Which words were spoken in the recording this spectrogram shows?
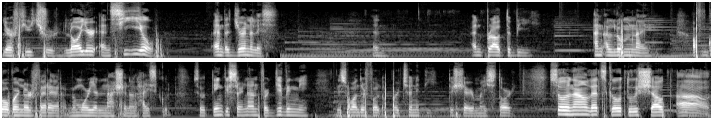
your future lawyer and CEO, and a journalist, and and proud to be an alumni of Governor Ferrer Memorial National High School. So thank you Sir Nan for giving me this wonderful opportunity to share my story. So now let's go to shout out.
